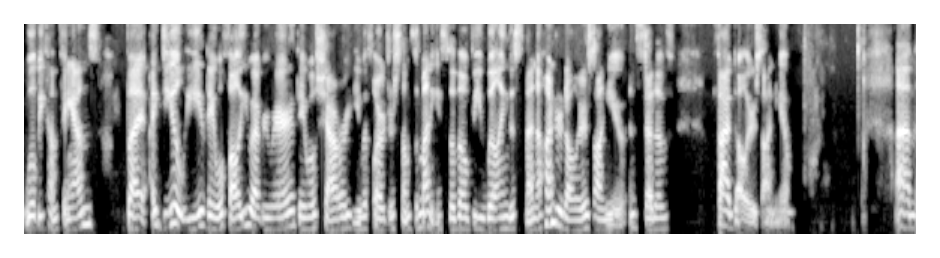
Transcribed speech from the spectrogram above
will become fans. But ideally, they will follow you everywhere. They will shower you with larger sums of money. So they'll be willing to spend $100 on you instead of $5 on you. Um,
